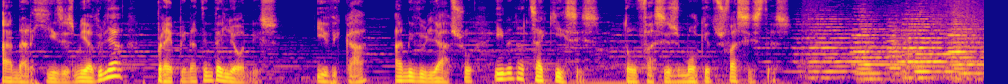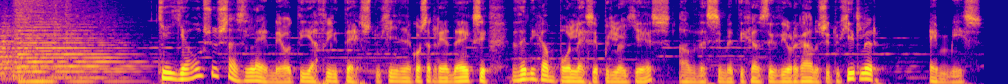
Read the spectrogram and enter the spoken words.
αν αρχίζεις μια δουλειά, πρέπει να την τελειώνεις. Ειδικά αν η δουλειά σου είναι να τσακίσεις τον φασισμό και τους φασίστες. Και για όσους σας λένε ότι οι αθλητές του 1936 δεν είχαν πολλές επιλογές αν δεν συμμετείχαν στη διοργάνωση του Χίτλερ, εμείς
